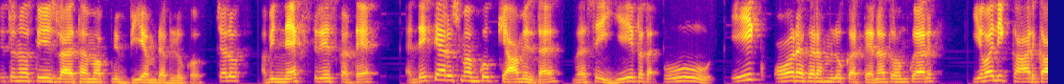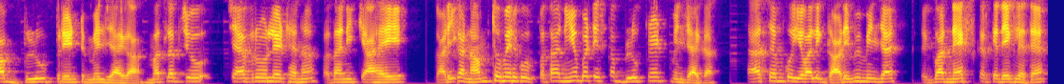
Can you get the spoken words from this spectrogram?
इतना तेज लाया था हम अपनी बी को। चलो, अभी नेक्स्ट रेस करते हैं। देखते यार उसमें हमको क्या मिलता है। वैसे ये पता, ओ, एक और अगर हम लोग करते हैं ना तो हमको यार ये वाली कार का ब्लू प्रिंट मिल जाएगा। मतलब जो चेवरोलेट है ना, पता नहीं क्या है ये। गाड़ी का नाम तो मेरे को पता नहीं है बट इसका ब्लू मिल जाएगा। शायद से हमको ये वाली गाड़ी भी मिल जाए। तो एक बार नेक्स्ट करके देख लेते हैं।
